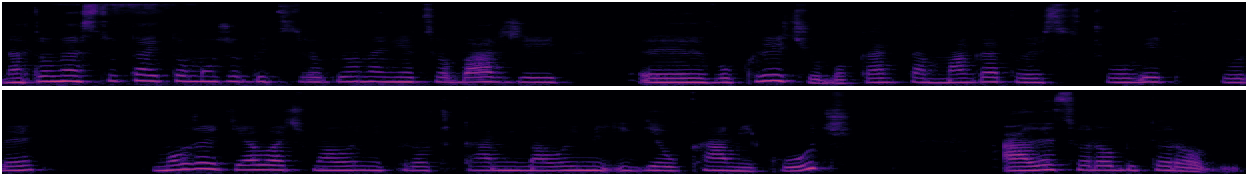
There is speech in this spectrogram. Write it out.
Natomiast tutaj to może być zrobione nieco bardziej y, w ukryciu, bo karta maga to jest człowiek, który może działać małymi kroczkami, małymi igiełkami kuć, ale co robi, to robi.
